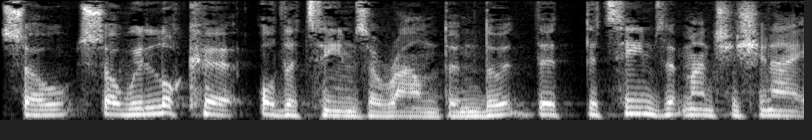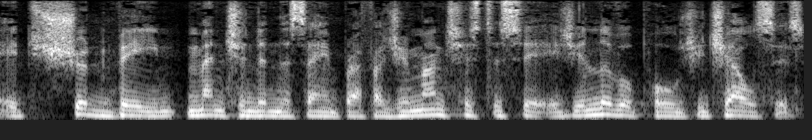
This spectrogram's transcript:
So, so we look at other teams around them. The, the, the, teams that Manchester United should be mentioned in the same breath as your Manchester Cities, your Liverpools, your Chelseas.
